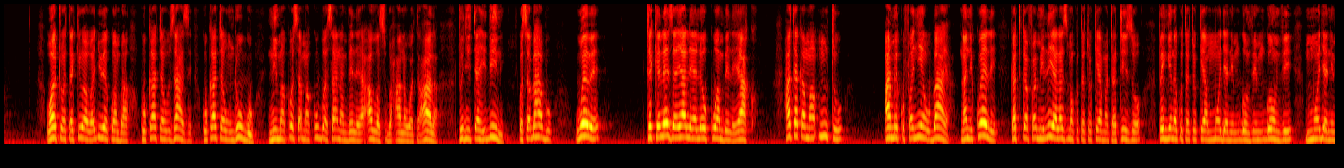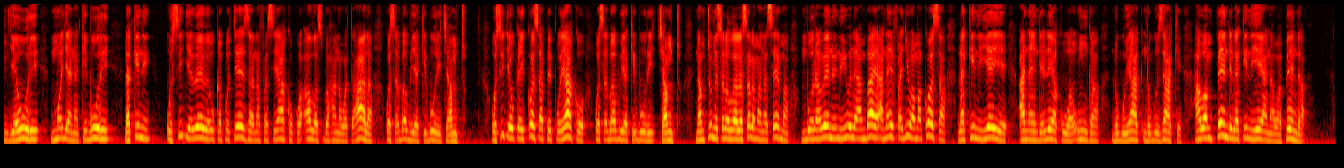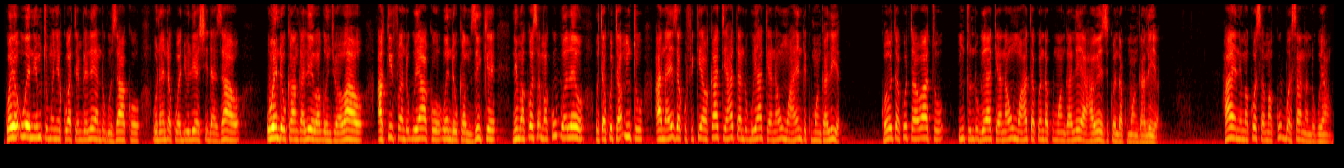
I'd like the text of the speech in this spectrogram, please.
Watu watakiwa wajue kwamba kukata uzazi kukata undugu ni makosa makubwa sana mbele ya allah subhanahu wataala tujitahidini kwa sababu wewe tekeleza yale yaliyokuwa mbele yako. Hata kama mtu amekufanyia ubaya na ni kweli katika familia lazima kutatokea matatizo pengine kutatokea mmoja ni mgomvi mgomvi mmoja ni mjeuri mmoja na kiburi. Lakini usije wewe ukapoteza nafasi yako kwa allah subhanahu wataala kwa sababu ya kiburi cha mtu. Usije ukaikosa pepo yako kwa sababu ya kiburi cha mtu. Na mtume salllah alih salam anasema mbora wenu ni yule ambaye anayefanyiwa makosa lakini yeye anaendelea kuwaunga ndugu, ya, ndugu zake. Hawampendi lakini yeye anawapenda kwa hiyo uwe ni mtu mwenye kuwatembelea ndugu zako unaenda kuwajulia shida zao uende ukaangalie wagonjwa wao akifa ndugu yako uende ukamzike. Ni makosa makubwa leo utakuta mtu anaweza kufikia wakati hata ndugu yake anaumwa haendi kumwangalia. Kwa hiyo utakuta watu mtu ndugu yake anaumwa hata kwenda kumwangalia hawezi kwenda kumwangalia. Haya ni makosa makubwa sana ndugu yangu.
